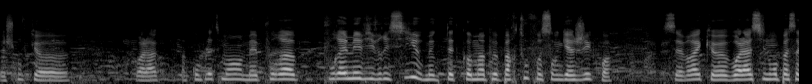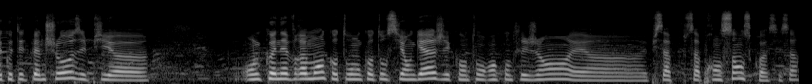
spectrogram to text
Et je trouve que voilà, complètement. Mais pour, pour aimer vivre ici, mais peut-être comme un peu partout, il faut s'engager, quoi. C'est vrai que voilà, sinon on passe à côté de plein de choses et puis euh, on le connaît vraiment quand on, quand on s'y engage et quand on rencontre les gens et, euh, puis ça, ça, prend sens quoi, c'est ça.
